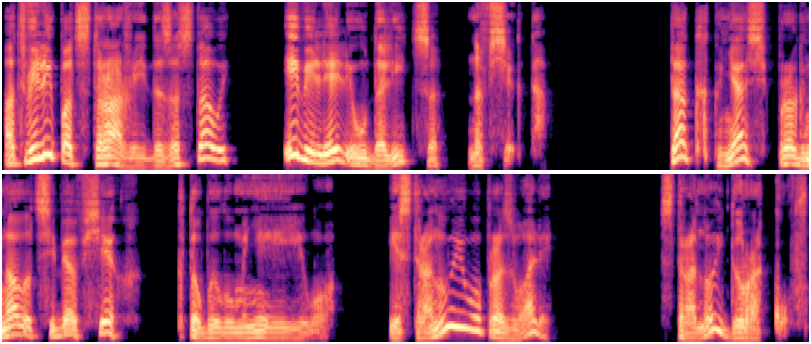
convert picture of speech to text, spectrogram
отвели под стражей до заставы и велели удалиться навсегда. Так князь прогнал от себя всех, кто был умнее его, и страну его прозвали страной дураков.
